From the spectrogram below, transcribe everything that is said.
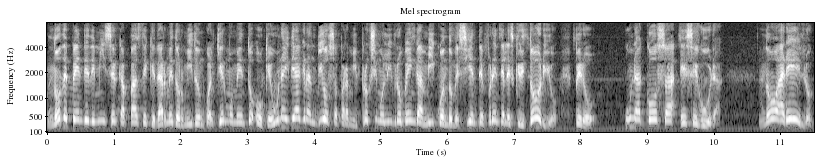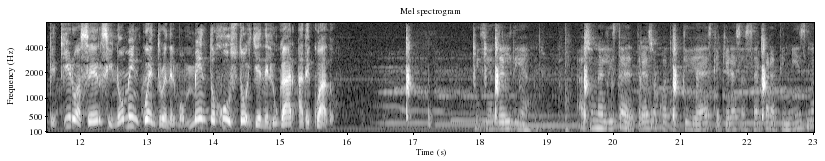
No depende de mí ser capaz de quedarme dormido en cualquier momento o que una idea grandiosa para mi próximo libro venga a mí cuando me siente frente al escritorio. Pero una cosa es segura. No haré lo que quiero hacer si no me encuentro en el momento justo y en el lugar adecuado. Misión del día. Haz una lista de tres o cuatro actividades que quieras hacer para ti misma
